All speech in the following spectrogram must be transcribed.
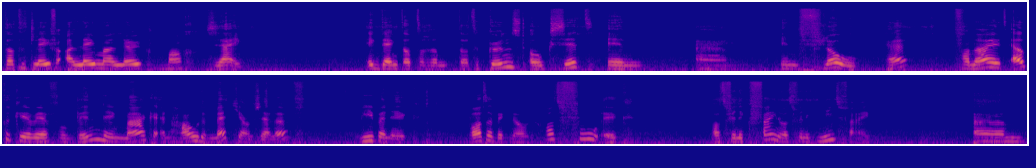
dat het leven alleen maar leuk mag zijn. Ik denk dat, er een, dat de kunst ook zit in, um, in flow. Hè? Vanuit elke keer weer verbinding maken en houden met jouzelf. Wie ben ik? Wat heb ik nodig? Wat voel ik? Wat vind ik fijn? Wat vind ik niet fijn? Um,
